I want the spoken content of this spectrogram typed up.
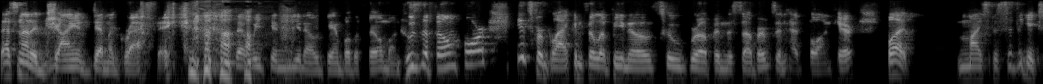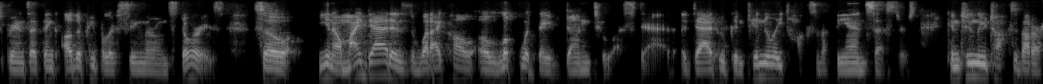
That's not a giant demographic that we can, you know, gamble the film on. Who's the film for? It's for black and Filipinos who grew up in the suburbs and had blonde hair. But my specific experience, I think other people are seeing their own stories. So you know, my dad is what I call a look what they've done to us dad, a dad who continually talks about the ancestors, continually talks about our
